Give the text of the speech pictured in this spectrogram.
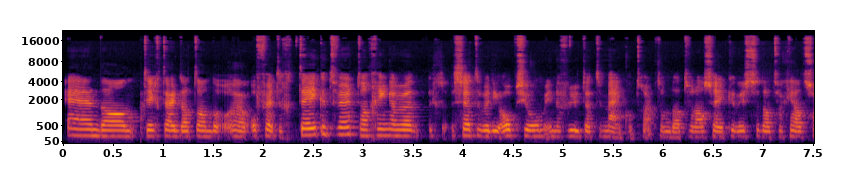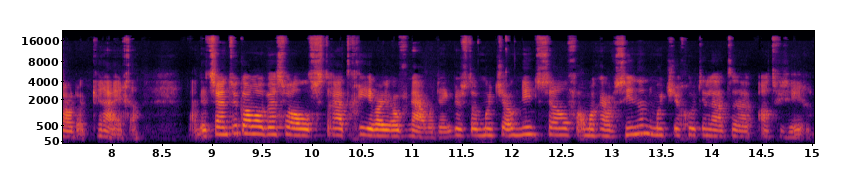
En dan tegen de tijd dat dan de eh, offerte getekend werd, dan gingen we, zetten we die optie om in een valutatermijncontract. Omdat we dan zeker wisten dat we geld zouden krijgen. Nou, dit zijn natuurlijk allemaal best wel strategieën waar je over na moet denken. Dus dat moet je ook niet zelf allemaal gaan verzinnen. Daar moet je je goed in laten adviseren.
